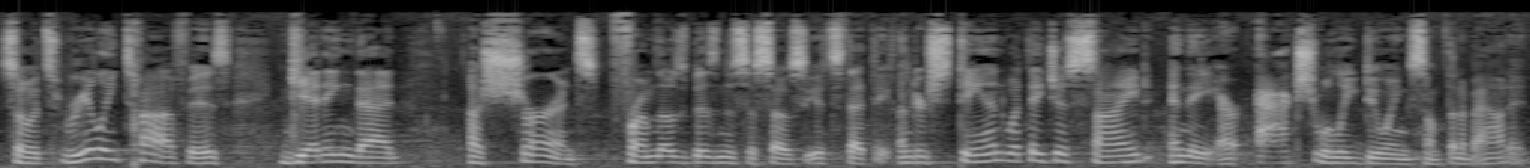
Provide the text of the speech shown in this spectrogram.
So it's really tough is getting that assurance from those business associates that they understand what they just signed and they are actually doing something about it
